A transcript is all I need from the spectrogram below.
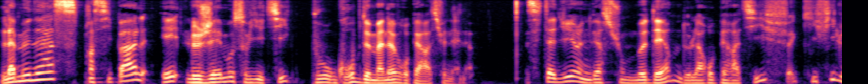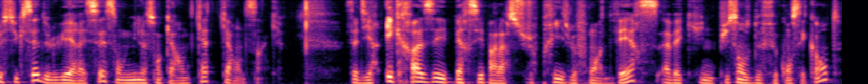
La menace principale est le GMO soviétique pour groupe de manœuvre opérationnelle, c'est-à-dire une version moderne de l'art opératif qui fit le succès de l'URSS en 1944-45 c'est-à-dire écraser et percer par la surprise le front adverse avec une puissance de feu conséquente,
